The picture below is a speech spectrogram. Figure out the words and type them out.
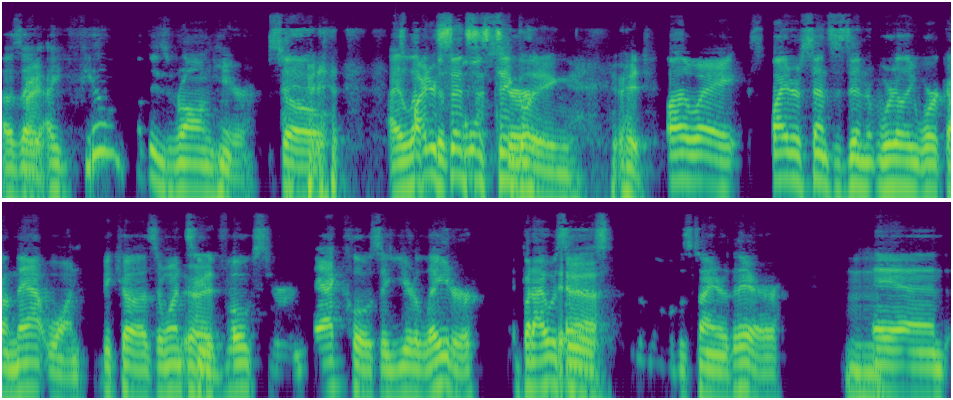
I was like, Right. I feel something's wrong here. So I left Spider sense is tingling. Right. By the way, Spider Senses didn't really work on that one because I went to Right. Vogster and that closed a year later. But I was Yeah. a level designer there, Mhm. and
